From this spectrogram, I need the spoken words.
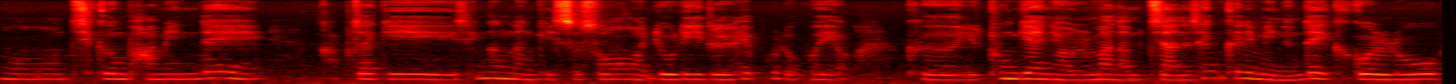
어, 지금 밤인데 갑자기 생각난 게 있어서 요리를 해보려고 해요. 그 유통기한이 얼마 남지 않은 생크림이 있는데 그걸로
